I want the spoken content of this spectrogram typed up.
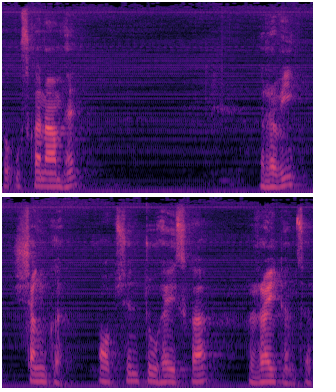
तो उसका नाम है रवि शंकर। ऑप्शन टू है इसका राइट आंसर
